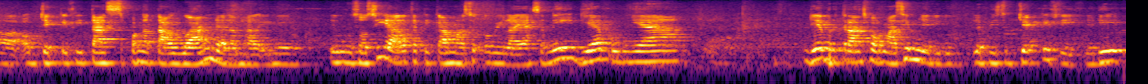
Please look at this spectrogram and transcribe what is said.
uh, objektivitas pengetahuan dalam hal ini ilmu sosial ketika masuk ke wilayah seni dia punya dia bertransformasi menjadi lebih subjektif sih jadi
